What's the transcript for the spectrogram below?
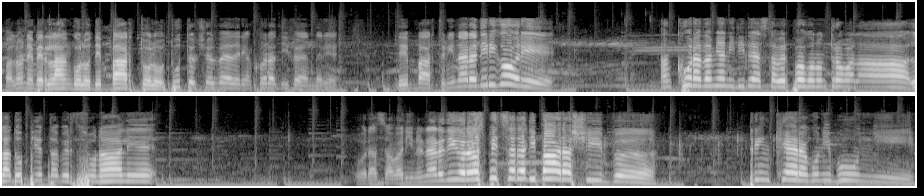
Pallone per l'angolo, De Bartolo, tutto il Cerveteri ancora a difendere. De Bartolo in area di rigore. Ancora Damiani di testa, per poco non trova la, la doppietta personale. Ora Savarino in area di rigore, la spizzata di Parashiv. Trinchera con i pugni.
